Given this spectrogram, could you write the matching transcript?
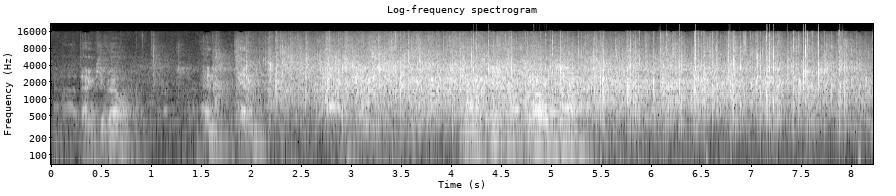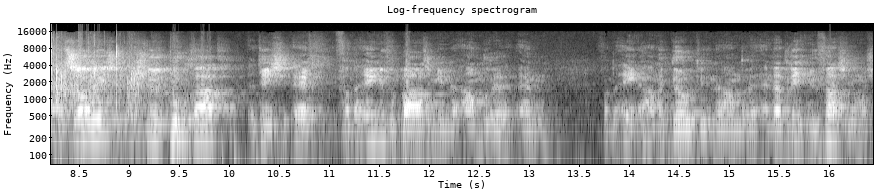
Ja, dankjewel. En, en... Nou, echt een applaus. Want zo is het. Als je het boek gaat, het is echt van de ene verbazing in de andere en van de ene anekdote in de andere. En dat ligt nu vast, jongens.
